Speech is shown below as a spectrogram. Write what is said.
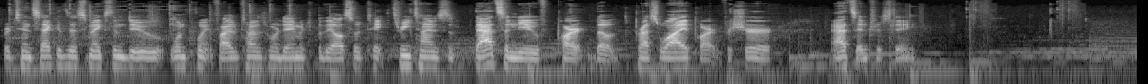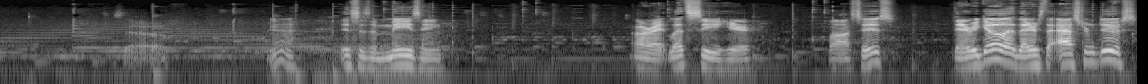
For 10 seconds, this makes them do 1.5 times more damage, but they also take 3 times. That's a new part, though. The press Y part, for sure. That's interesting. So, yeah. This is amazing. Alright, let's see here. Bosses. There we go. There's the Astrum Deus.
